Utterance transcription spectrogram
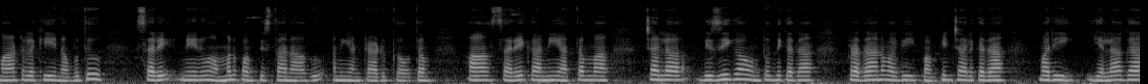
మాటలకి నవ్వుతూ సరే నేను అమ్మను పంపిస్తాను ఆగు అని అంటాడు గౌతమ్. సరే కానీ అత్తమ్మ చాలా బిజీగా ఉంటుంది కదా. ప్రధానం అవి పంపించాలి కదా. మరి ఎలాగా?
